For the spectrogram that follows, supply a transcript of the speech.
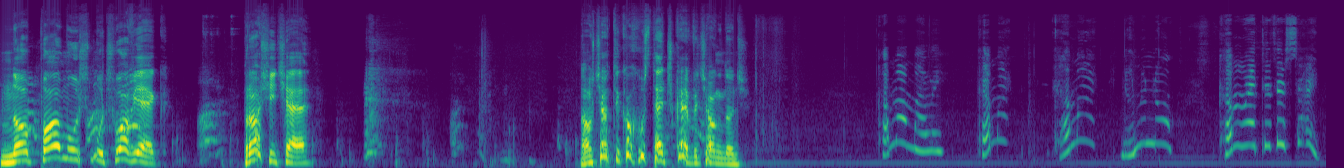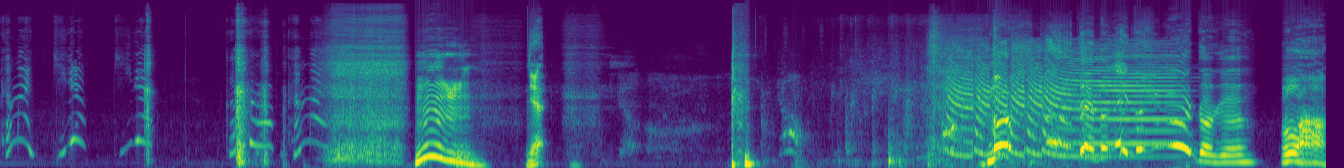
No pomóż mu, człowiek! Prosi cię! No chciał tylko chusteczkę wyciągnąć. Come on, Molly. Come on. Come on. No, no, no. Come right to the side. Come on. Get up. Get up. Good girl. Come on. Hmm. Nie. No kurde, no ej, to się nie da, nie? Ła.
